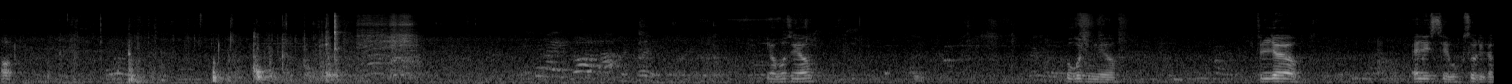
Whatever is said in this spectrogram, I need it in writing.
어. 여보세요? 보고 싶네요. 들려요. 앨리스의 목소리가.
